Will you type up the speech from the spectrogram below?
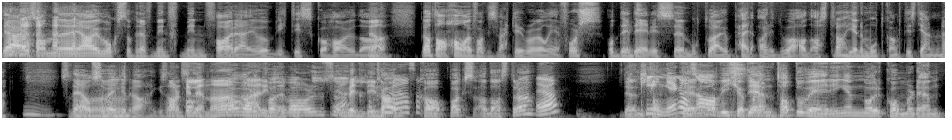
Det er jo sånn, eh, Jeg har jo vokst opp min, min far er jo britisk og har jo da Ja. blant annet, Han har jo faktisk vært i Royal Air Force, og det, deres eh, motto er jo 'per ardua ad astra', gjennom motgang til stjernene. Så det er også veldig bra. ikke Faren til Lena Hva var er inne hva på var det du sa? Ja, Veldig bra, Ka altså. Capax ad Astra? Ja. Den, Klinger ganske Ja, vi kjøper den den. tatoveringen, når kommer den?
